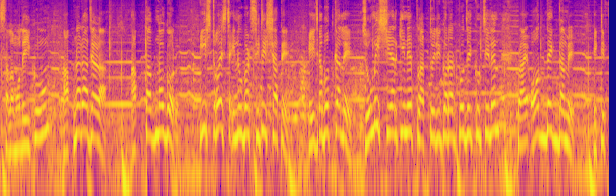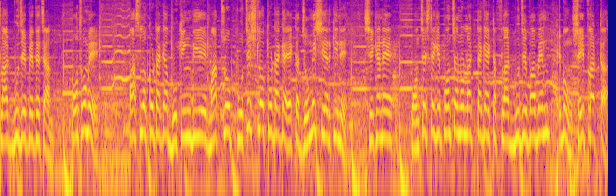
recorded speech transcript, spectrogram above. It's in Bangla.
আসসালামু আলাইকুম। আপনারা যারা আফতাবনগর ইস্ট ওয়েস্ট ইউনিভার্সিটির সাথে এই যাবৎকালে জমি শেয়ার কিনে ফ্ল্যাট তৈরি করার প্রজেক্ট করছিলেন, প্রায় অর্ধেক দামে একটি ফ্ল্যাট বুঝে পেতে চান। প্রথমে পাঁচ লক্ষ টাকা বুকিং দিয়ে মাত্র পঁচিশ লক্ষ টাকায় একটা জমি শেয়ার কিনে সেখানে পঞ্চাশ থেকে পঞ্চান্ন লাখ টাকা একটা ফ্ল্যাট বুঝে পাবেন এবং সেই ফ্ল্যাটটা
